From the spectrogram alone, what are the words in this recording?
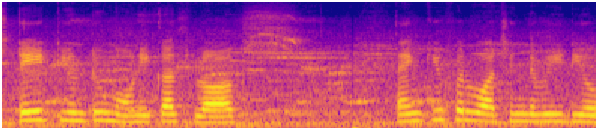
Stay tune to Monika's vlogs. Thank you for watching the video.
